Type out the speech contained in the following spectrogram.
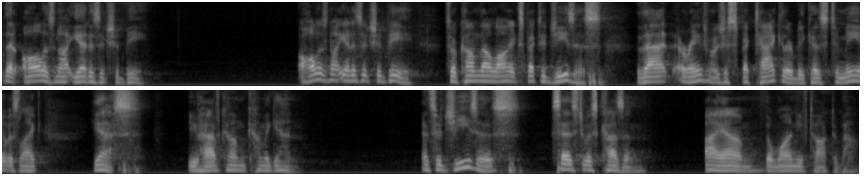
that all is not yet as it should be. All is not yet as it should be. So come, thou long expected Jesus. That arrangement was just spectacular because to me it was like, yes, you have come, come again. And so Jesus says to his cousin, I am the one you've talked about.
